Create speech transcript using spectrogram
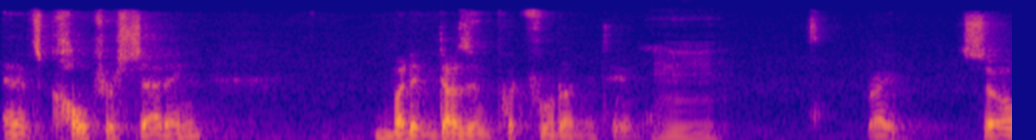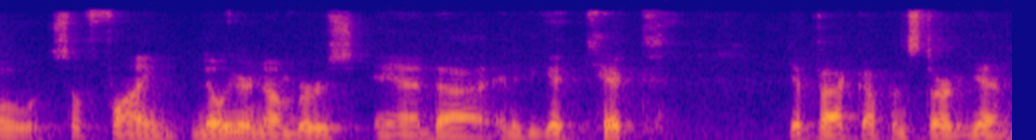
and it's culture setting, but it doesn't put food on your table, mm. right? So, so find know your numbers, and uh, and if you get kicked, get back up and start again.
